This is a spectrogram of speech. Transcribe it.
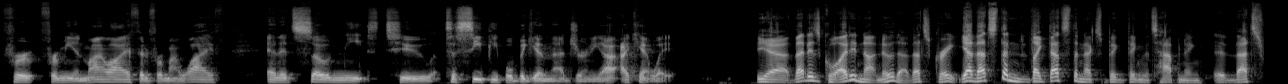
for for me in my life and for my wife and it's so neat to to see people begin that journey. I, I can't wait. Yeah, that is cool. I did not know that. That's great. Yeah, that's the like that's the next big thing that's happening. Uh, that's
